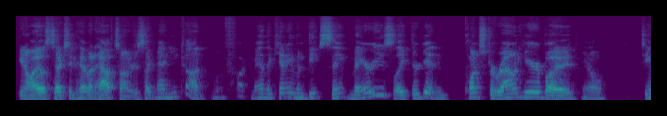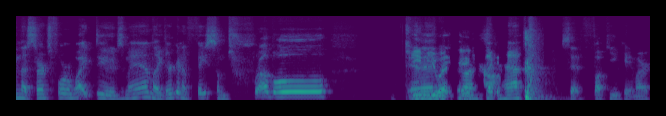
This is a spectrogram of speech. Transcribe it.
you know, I was texting him at halftime, just like, man, UConn, fuck, man, they can't even beat St. Mary's. Like they're getting punched around here by, you know, team that starts four white dudes, man. Like they're gonna face some trouble. Team USA. came out in the second half said, fuck you, Kmart.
